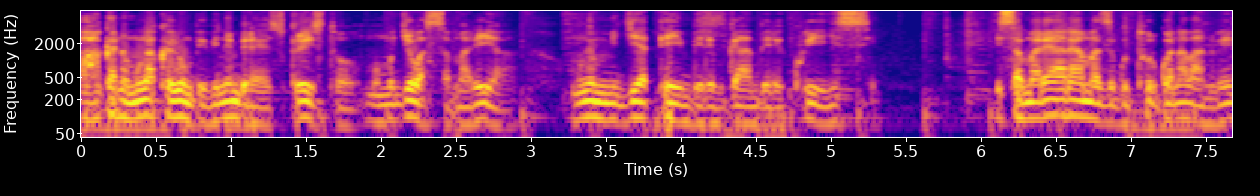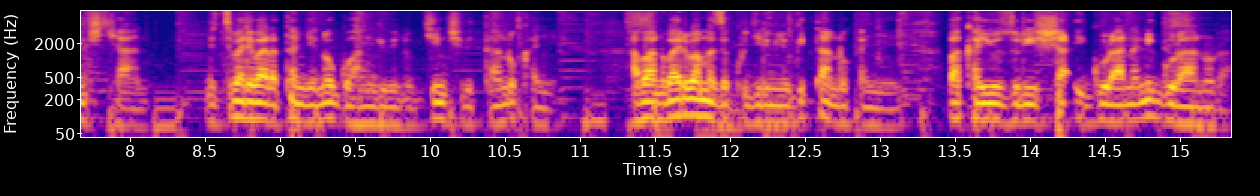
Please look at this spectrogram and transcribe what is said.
ahagana mu mwaka w'ibihumbi bine mbere ya yesu kirisito mu mujyi wa samariya umwe mu mijyi yateye imbere bwa mbere kuri iyi si. I samariya yari yamaze guturwa n'abantu benshi cyane ndetse bari baratangiye no guhanga ibintu byinshi bitandukanye. Abantu bari bamaze kugira imyuga itandukanye bakayuzurisha igurana n'iguranura.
